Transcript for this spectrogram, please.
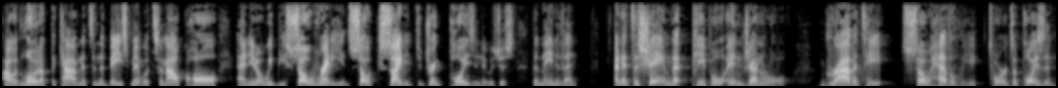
I would load up the cabinets in the basement with some alcohol and you know, we'd be so ready and so excited to drink poison. It was just the main event. And it's a shame that people in general gravitate so heavily towards a poison.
